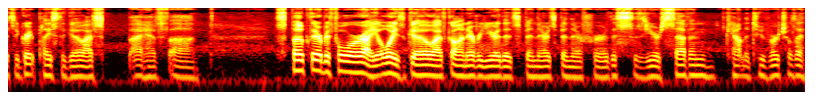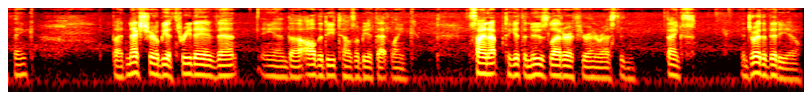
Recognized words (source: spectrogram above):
it's a great place to go. I've I have uh, spoke there before. I always go. I've gone every year that it's been there. It's been there for this is year seven, counting the two virtuals, I think. But next year it'll be a three-day event, and uh, all the details will be at that link. Sign up to get the newsletter if you're interested. Thanks. Enjoy the video.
